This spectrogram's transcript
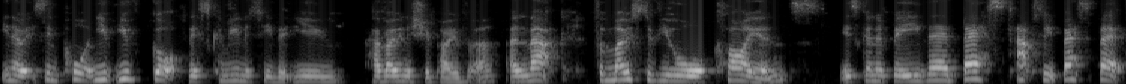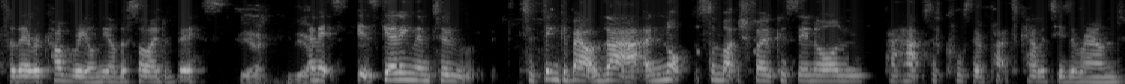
you know, it's important. You, you've got this community that you have ownership over, and that for most of your clients is going to be their best, absolute best bet for their recovery on the other side of this. Yeah, yeah. And it's it's getting them to to think about that and not so much focusing on perhaps of course there are practicalities around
